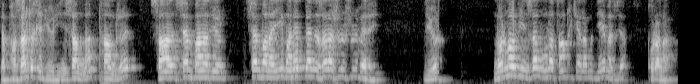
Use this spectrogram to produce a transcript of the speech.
Ya pazarlık ediyor insanla Tanrı. Sana sen bana diyor, sen bana iman et ben de sana şunu şunu vereyim diyor. Normal bir insan ona Tanrı kelamı diyemez ya Kur'an'a.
